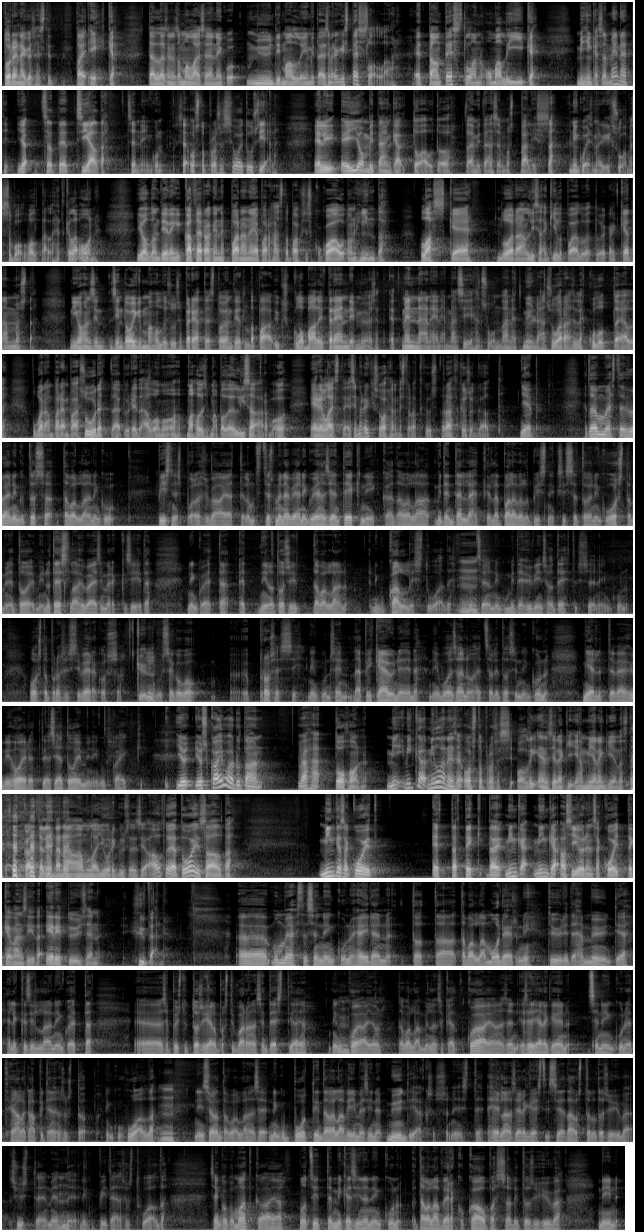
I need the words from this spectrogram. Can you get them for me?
todennäköisesti tai ehkä tällaisen samanlaiseen niin kuin myyntimalliin, mitä esimerkiksi Teslalla on. Että on Teslan oma liike, mihinkä sä menet ja sä teet sieltä, se, niin kuin, se ostoprosessi hoituu siellä. Eli ei ole mitään käyttöautoa tai mitään semmoista välissä, niin kuin esimerkiksi Suomessa Volvo tällä hetkellä on, jolloin tietenkin katerakenne paranee ja parhaassa tapauksessa koko auton hinta laskee, luodaan lisää kilpailuetua ja kaikkea tämmöistä, niin onhan siinä, siinä toikin mahdollisuus, ja periaatteessa toi on tietyllä tapaa yksi globaali trendi myös, että, että mennään enemmän siihen suuntaan, että myydään suoraan sille kuluttajalle, luodaan parempaa suhdetta ja pyritään luomaan mahdollisimman paljon lisäarvoa erilaisten esimerkiksi ohjelmistoratkaisujen kautta. Jep. Ja toi on mun mielestä hyvä niin tuossa tavallaan niin kuin bisnespuolella hyvä ajattelu, mutta sitten jos mennään vielä niin kuin ihan siihen tekniikkaan tavallaan, miten tällä hetkellä palvelubisneksissä toi niin kuin ostaminen toimii. No Tesla on hyvä esimerkki siitä, niin kuin että, että niillä on tosi tavallaan niin kuin kallis tuote, mm. mutta se on niin kuin, miten hyvin se on tehty se niin kuin ostoprosessi verkossa. Kyllä. Niin kuin se koko prosessi niin kuin sen läpi käyneenä, niin voin sanoa, että se oli tosi niin kuin miellyttävä ja hyvin hoidettu ja siellä toimi niin kuin kaikki. Jo- Jos kaivaudutaan vähän tohon, mi- mikä, millainen se ostoprosessi oli? Ensinnäkin ihan mielenkiintoista, koska kattelin tänään aamulla juuri kyseisiä autoja. Toisaalta, minkä sä koit, että te- tai minkä, minkä asioiden sä koit tekevän siitä erityisen hyvän? Öö, mun mielestä se niin kuin heidän tota, tavallaan moderni tyyli tehdä myyntiä, eli sillä niin kuin, että öö, sä pystyt tosi helposti varaamaan sen testiajan, niin kuin mm. koeajon, tavallaan milloin sä käyt koeajan sen, ja sen jälkeen se, niin kuin, että he alkaa pitää susta niin kuin huolta, mm. niin se on tavallaan se, niin kuin puhuttiin tavallaan viime siinä myyntijaksossa, niin sitten heillä on selkeästi siellä taustalla tosi hyvä systeemi, että mm. ne niin kuin pitää susta huolta sen koko matkaa, ja, mutta sitten mikä siinä niin kuin, tavallaan verkkokaupassa oli tosi hyvä, niin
